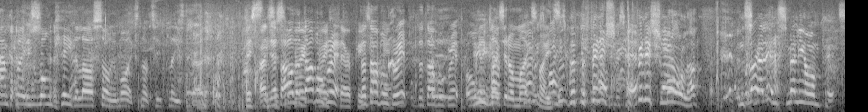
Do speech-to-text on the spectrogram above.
I'm playing the wrong key the last song and Mike's not too pleased about it. This, And this yes, is a oh, the very- double very grip, the double game. grip, the double grip. Oh, yeah, place it on Mike's face. The, the finish, the finish smaller and smelly and smelly armpits.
